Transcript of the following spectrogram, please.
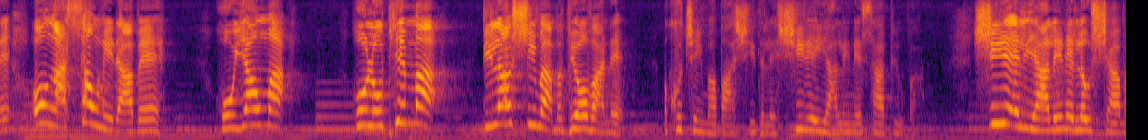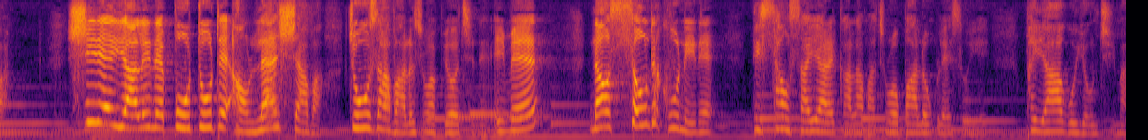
နဲ့။အော်ငါစောင့်နေတာပဲ။ဟိုရောက်မှဟိုလိုဖြစ်မှဒီလောက်ရှိမှမပြောပါနဲ့။အခုချိန်မှာပါရှိတယ်လေရှိတဲ့အရာလေးနဲ့စပြူပါ။ရှိတဲ့အရာလေးနဲ့လှုပ်ရှားပါ။ရှိတဲ့အရာလေးနဲ့ပိုတိုးတက်အောင်လမ်းရှာပါ။ စူးစမ်းပါလို့ကျွန်တော်ပြောချင်တယ်။အာမင်။နောက်ဆုံးတစ်ခုအနေနဲ့ဒီစောင့်စားရတဲ့ကာလမှာကျွန်တော်ဘာလုပ်မလဲဆိုရင်ဖခင်ကိုယုံကြည်မှ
